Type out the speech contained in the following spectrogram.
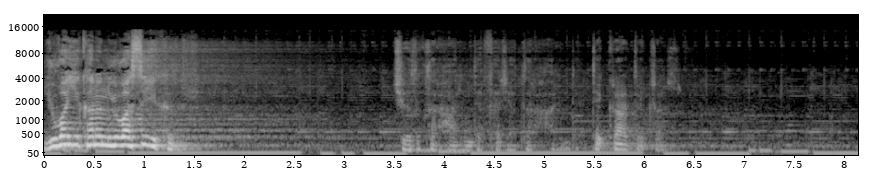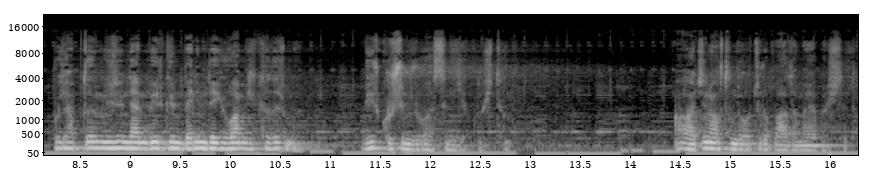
Yuva yıkanın yuvası yıkılır. Çığlıklar halinde, feryatlar halinde, tekrar tekrar. Bu yaptığım yüzünden bir gün benim de yuvam yıkılır mı? Bir kuşun yuvasını yıkmıştım. Ağacın altında oturup ağlamaya başladım.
